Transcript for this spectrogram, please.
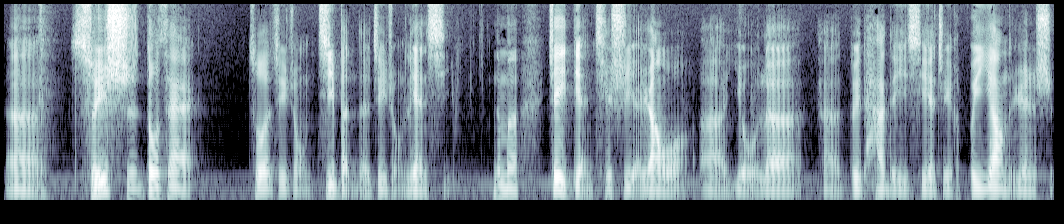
呃，随时都在做这种基本的这种练习。那么这一点其实也让我呃有了呃对他的一些这个不一样的认识。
